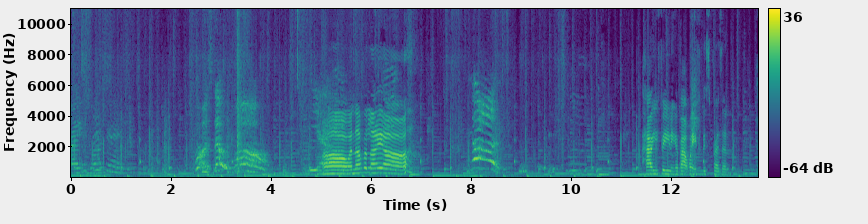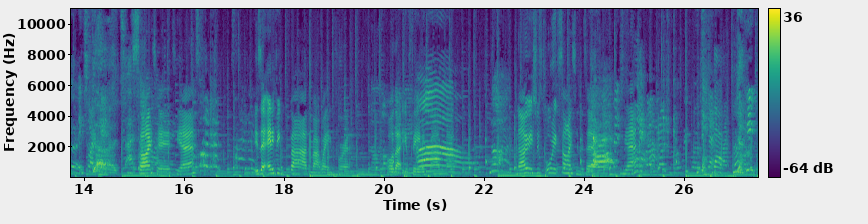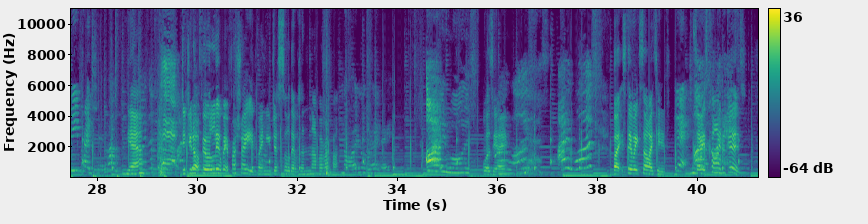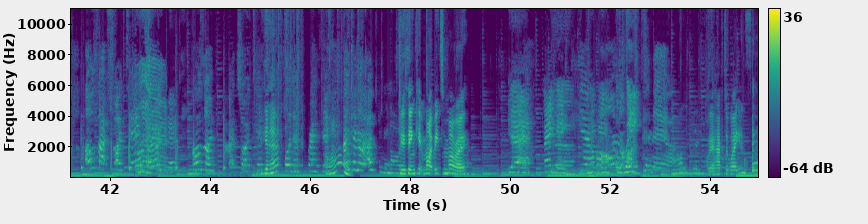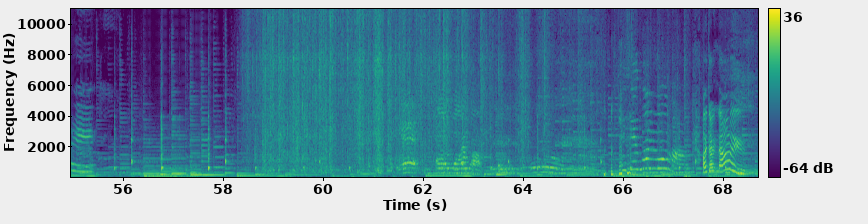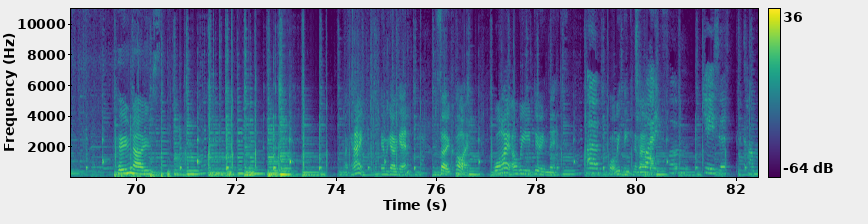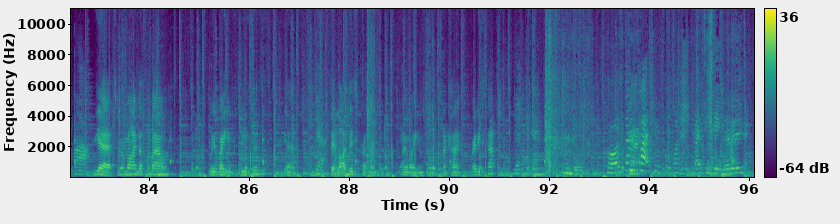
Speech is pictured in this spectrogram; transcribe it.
Oh, it's still full. Yeah. Oh, another layer. No! How are you feeling about waiting for this present? Excited. Excited, yeah? Excited. Excited. Is there anything bad about waiting for it? Or that you're feeling bad No. No, it's just all exciting, is it? Yeah. Yeah? Keep being patient. Yeah? Did you not feel a little bit frustrated when you just saw there was another wrapper? No, not really. I was. Was you? Yes, I was. But still excited. Yeah. So it's kind of good. I was excited. I was like excited. Yeah? For this present. Oh. I cannot open it. Do you think it might be tomorrow? Yeah, maybe. Yeah, maybe a week. We'll have to wait and see. I don't know. Who knows? Okay, here we go again. So, Kai, why are we doing this? Um, What are we thinking to about? wait for Jesus to come back. Yeah, to remind us about we're waiting for Jesus. Yeah, Yeah. a bit like this present we're waiting for. Okay, ready to catch? Yeah. Oh, I'm gonna catch it for my guys. Ready? Go to it,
